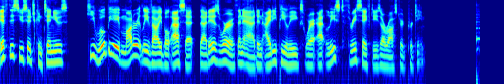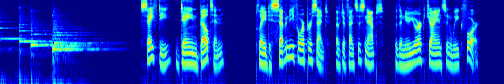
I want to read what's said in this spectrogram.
If this usage continues, he will be a moderately valuable asset that is worth an add in IDP leagues where at least three safeties are rostered per team. Safety Dane Belton played 74% of defensive snaps for the New York Giants in Week 4.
